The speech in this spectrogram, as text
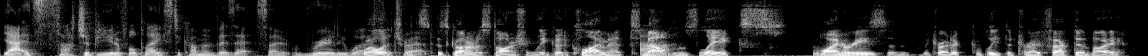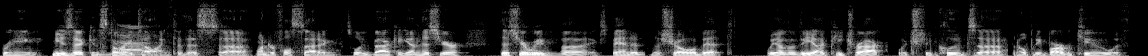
yeah it's such a beautiful place to come and visit so really worth well, the it's, trip it's, it's got an astonishingly good climate ah. mountains lakes wineries and we try to complete the trifecta by bringing music and storytelling yes. to this uh, wonderful setting so we'll be back again this year this year we've uh, expanded the show a bit We have a VIP track, which includes uh, an opening barbecue with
